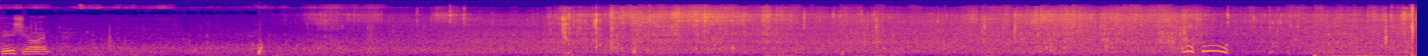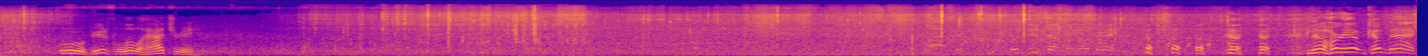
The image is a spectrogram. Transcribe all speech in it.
Fish on. Woohoo! Ooh, beautiful little hatchery. Classic. Go do something, Jose. No, hurry up, come back.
